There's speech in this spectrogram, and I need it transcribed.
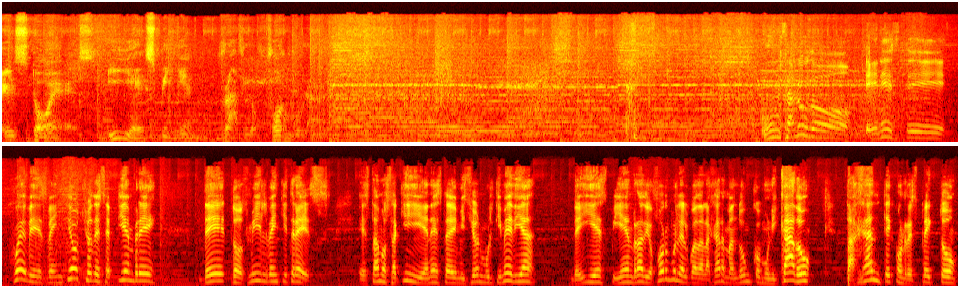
Esto es ESPN Radio Fórmula. Un saludo en este jueves 28 de septiembre de 2023. Estamos aquí en esta emisión multimedia de ESPN Radio Fórmula. El Guadalajara mandó un comunicado tajante con respecto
